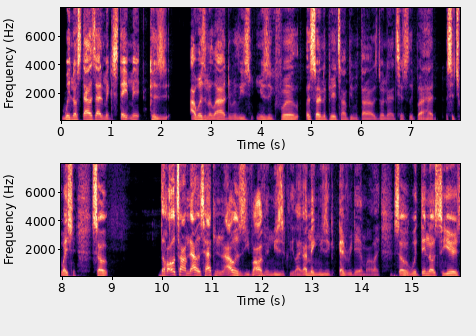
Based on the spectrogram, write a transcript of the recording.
with No Stylist, I had to make a statement because I wasn't allowed to release music for a certain period of time. People thought I was doing that intentionally, but I had a situation. So the whole time that was happening, I was evolving musically. Like I make music every day of my life. So mm-hmm. within those two years,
